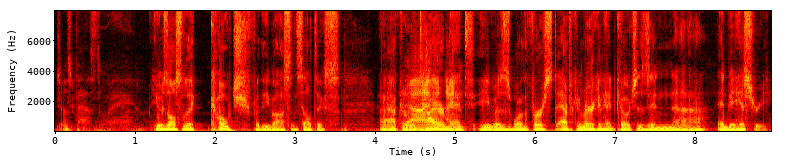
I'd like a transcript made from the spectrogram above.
Just passed away. He was also the coach for the Boston Celtics. Uh, after yeah, retirement, I, I, he was one of the first African American head coaches in uh, NBA history.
